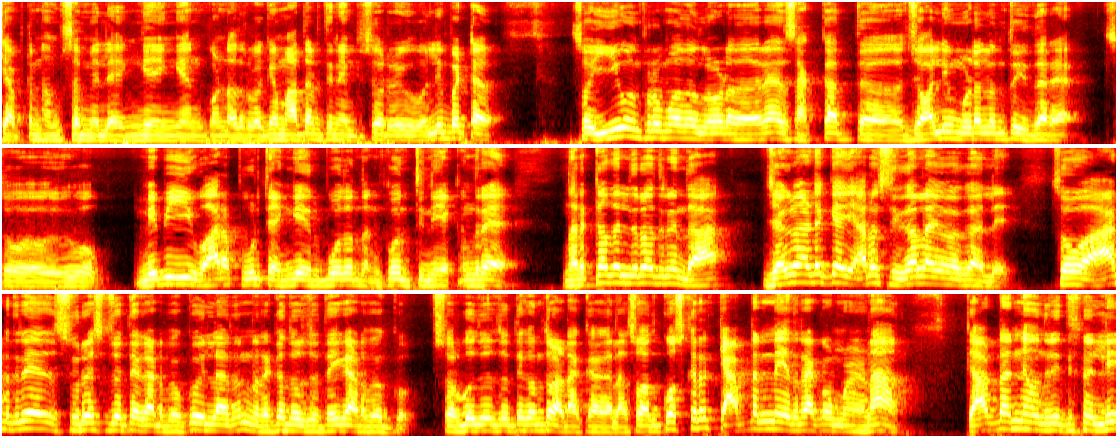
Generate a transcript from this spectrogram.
ಕ್ಯಾಪ್ಟನ್ ಹಂಸ ಮೇಲೆ ಹೆಂಗೆ ಹೆಂಗೆ ಅಂದ್ಕೊಂಡು ಅದ್ರ ಬಗ್ಗೆ ಮಾತಾಡ್ತೀನಿ ಎಪಿಸೋಡ್ ರಿವ್ಯೂವಲ್ಲಿ ಬಟ್ ಸೊ ಈ ಒಂದು ಪ್ರಮೋದಲ್ಲಿ ನೋಡೋದಾದ್ರೆ ಸಖತ್ ಜಾಲಿ ಮೂಡಲ್ಲಂತೂ ಇದ್ದಾರೆ ಸೊ ಮೇ ಬಿ ಈ ವಾರ ಪೂರ್ತಿ ಹಂಗೆ ಇರ್ಬೋದು ಅಂತ ಅನ್ಕೊಂತೀನಿ. ಯಾಕಂದ್ರೆ ನರಕದಲ್ಲಿರೋದ್ರಿಂದ ಜಗಳ ಆಡೋಕ್ಕೆ ಯಾರೂ ಸಿಗಲ್ಲ ಇವಾಗ ಅಲ್ಲಿ. ಸೊ ಆಡಿದ್ರೆ ಸುರೇಶ್ ಜೊತೆಗೆ ಆಡಬೇಕು, ಇಲ್ಲಾಂದ್ರೆ ನರಕದವ್ರ ಜೊತೆಗೆ ಆಡಬೇಕು. ಸ್ವರ್ಗದವ್ರ ಜೊತೆಗಂತೂ ಆಡೋಕ್ಕಾಗಲ್ಲ. ಸೊ ಅದಕ್ಕೋಸ್ಕರ ಕ್ಯಾಪ್ಟನ್ನೇ ಎದುರಾಕೊಂಡ್ಬಿಡೋಣ ಕ್ಯಾಪ್ಟನ್ನೇ ಒಂದು ರೀತಿಯಲ್ಲಿ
